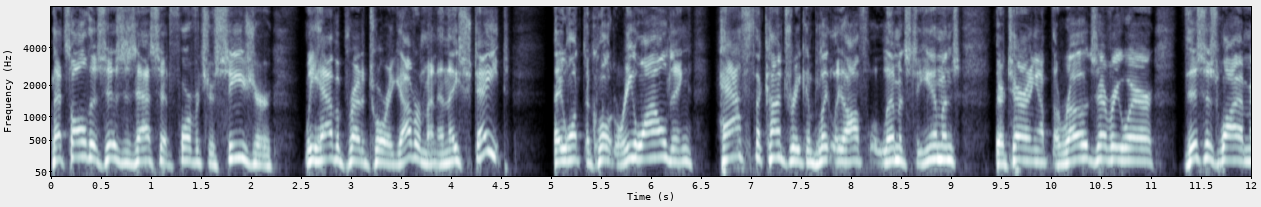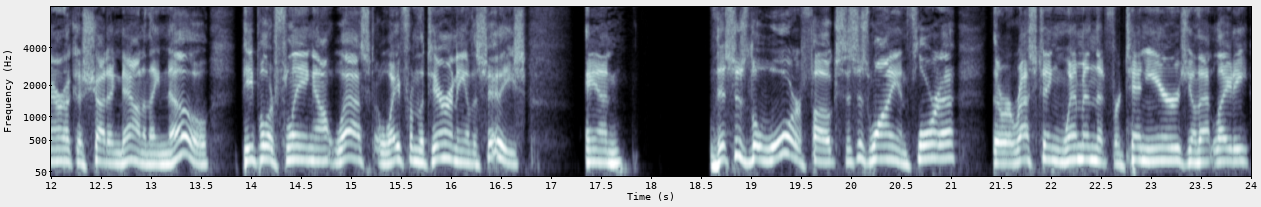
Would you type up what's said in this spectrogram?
that's all this is, is asset forfeiture seizure. We have a predatory government, and they state they want to, quote, rewilding half the country completely off limits to humans. They're tearing up the roads everywhere. This is why America's shutting down. And they know people are fleeing out west away from the tyranny of the cities. And this is the war, folks. This is why in Florida they're arresting women that for 10 years, you know, that lady,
